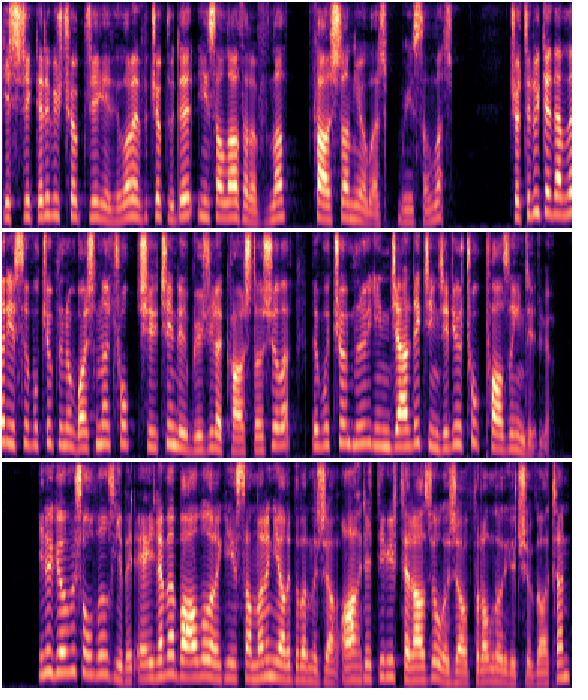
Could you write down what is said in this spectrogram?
geçecekleri bir köprüye geliyorlar ve bu köprüde insanlar tarafından karşılanıyorlar bu insanlar. Kötülük edenler ise bu köprünün başında çok çirkin bir büyücüyle karşılaşıyorlar ve bu köprü inceldikçe inceliyor çok fazla inceliyor. Yine görmüş olduğunuz gibi eyleme bağlı olarak insanların yargılanacağı, ahirette bir terazi olacağı kuralları geçiyor zaten.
